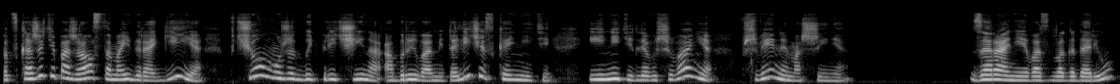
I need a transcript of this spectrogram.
Подскажите, пожалуйста, мои дорогие, в чем может быть причина обрыва металлической нити и нити для вышивания в швейной машине? Заранее вас благодарю,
